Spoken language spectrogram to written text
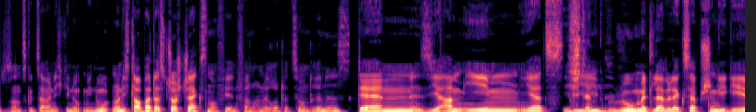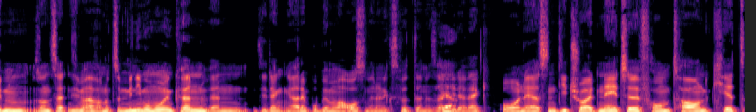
sonst gibt es einfach nicht genug Minuten. Und ich glaube halt, dass Josh Jackson auf jeden Fall noch in der Rotation drin ist. Denn sie haben ihm jetzt die Stimmt. Room mit Level Exception gegeben. Sonst hätten sie ihm einfach nur zum Minimum holen können, wenn sie denken, ja, den probieren wir mal aus und wenn er nichts wird, dann ist er ja. wieder weg. Und er ist ein Detroit Native, Hometown Kid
